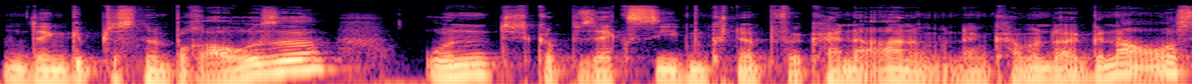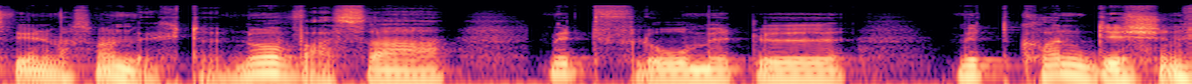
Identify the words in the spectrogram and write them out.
und dann gibt es eine Brause und ich glaube sechs, sieben Knöpfe, keine Ahnung. Und dann kann man da genau auswählen, was man möchte. Nur Wasser, mit Flohmittel, mit Condition.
